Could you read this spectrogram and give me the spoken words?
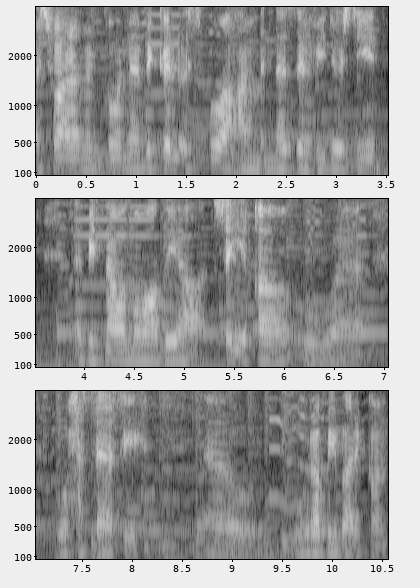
أشواقنا نكون بكل أسبوع عم ننزل فيديو جديد بيتناول مواضيع شيقة وحساسة. وربي يبارككم.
